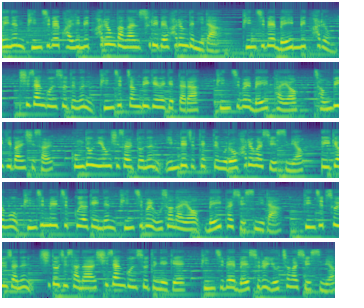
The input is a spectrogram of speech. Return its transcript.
이는 빈집의 관리 및 활용 방안 수립에 활용됩니다. 빈집의 매입 및 활용, 시장 군수 등은 빈집 정비 계획에 따라 빈집을 매입하여 정비 기반 시설, 공동 이용 시설 또는 임대주택 등으로 활용할 수 있으며 이 경우 빈집 밀집 구역에 있는 빈집을 우선하여 매입할 수 있습니다. 빈집 소유자는 시도지사나 시장 군수 등에게 빈집의 매수를 요청할 수 있으며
